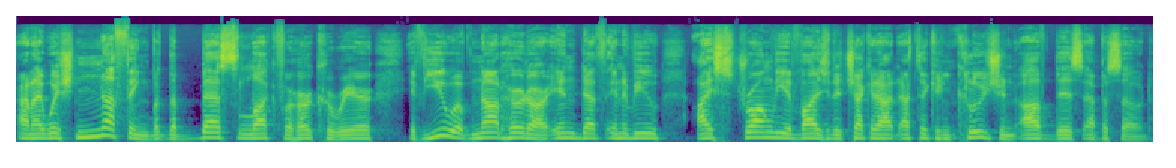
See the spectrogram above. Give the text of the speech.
and I wish nothing but the best luck for her career. If you have not heard our in-depth interview, I strongly advise you to check it out at the conclusion of this episode.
